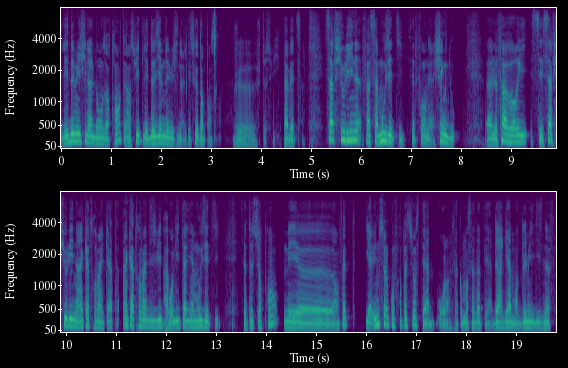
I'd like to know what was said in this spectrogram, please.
les demi-finales de 11h30 et ensuite les deuxièmes demi-finales. Qu'est-ce que t'en penses? Je, je te suis. Pas bête ça. Safiulin face à Mouzetti. Cette fois, on est à Chengdu. Euh, le favori, c'est Safiulin à 1,84. 1,98 Ah pour bon? l'italien Mouzetti. Ça te surprend, mais euh, en fait, il y a une seule confrontation. C'était à. oh là, ça commence à dater. À Bergame en 2019.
